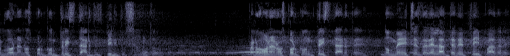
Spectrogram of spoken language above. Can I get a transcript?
Perdónanos por contristarte, Espíritu Santo. Perdónanos por contristarte. No me eches de delante de ti, Padre.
